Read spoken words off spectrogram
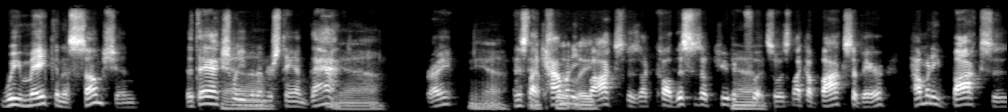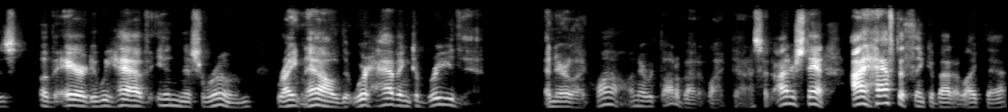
we make an assumption that they actually even understand that, Yeah. right? Yeah. And it's like how many boxes I call this is a cubic Yeah. foot, so it's like a box of air. How many boxes of air do we have in this room right now that we're having to breathe in? And they're like, wow, I never thought about it like that. I said, I understand. I have to think about it like that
